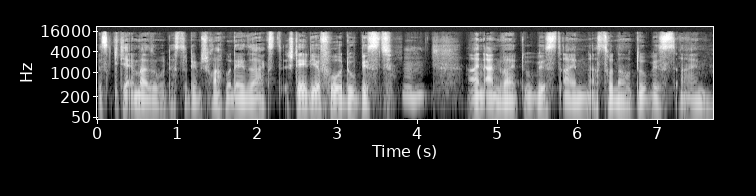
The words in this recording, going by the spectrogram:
es geht ja immer so, dass du dem Sprachmodell sagst, stell dir vor, du bist mhm. ein Anwalt, du bist ein Astronaut, du bist ein,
